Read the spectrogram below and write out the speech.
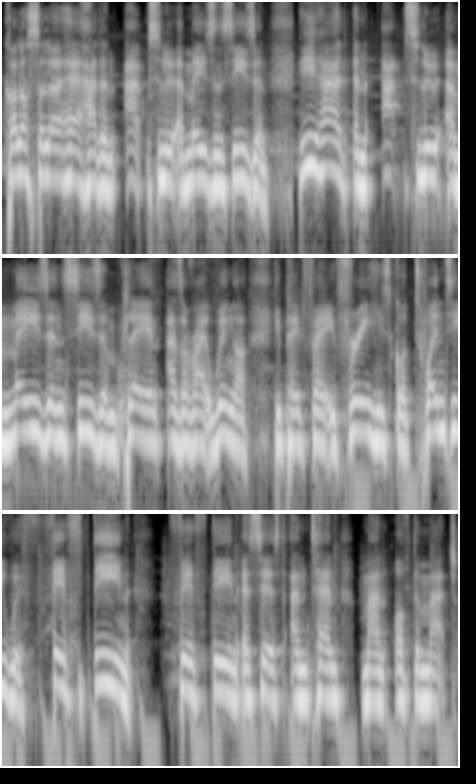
Carlos Soler here had an absolute amazing season. He had an absolute amazing season playing as a right winger. He played 33, he scored 20 with 15, 15 assists and 10 man of the match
